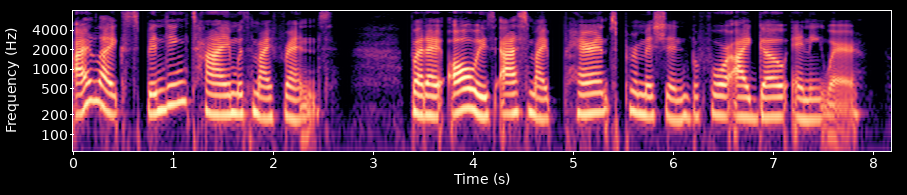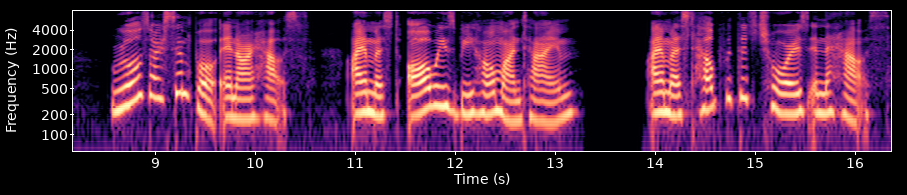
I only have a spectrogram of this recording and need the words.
I like spending time with my friends, but I always ask my parents' permission before I go anywhere. Rules are simple in our house. I must always be home on time. I must help with the chores in the house.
